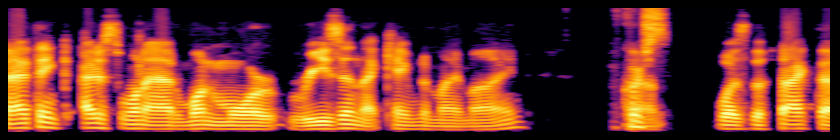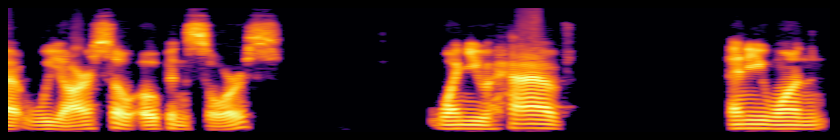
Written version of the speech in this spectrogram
And I think I just want to add one more reason that came to my mind. of course was the fact that we are so open source. When you have anyone,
